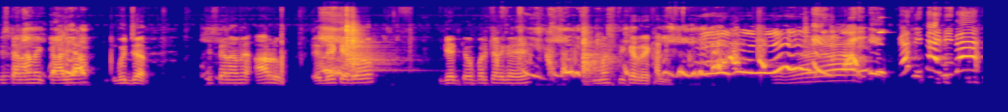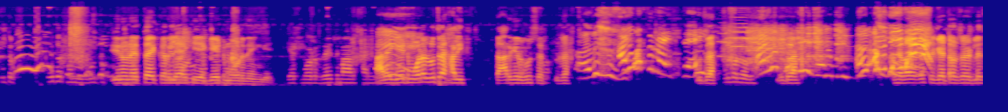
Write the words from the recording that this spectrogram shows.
इसका नाम है कालिया गुज्जर। इसका नाम है आरू। ये देखे दोनों गेट के ऊपर चढ़ गए हैं। मस्ती कर रहे खाली. इन्होंने तय कर लिया कि ये गेट मोड़ देंगे। गेट. अरे गेट मोडल उतरा खाली। टार्गेट घुस उतरा। उतरा उतरा। हे बघा कसं गेटवर चढलेत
